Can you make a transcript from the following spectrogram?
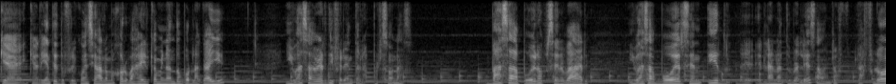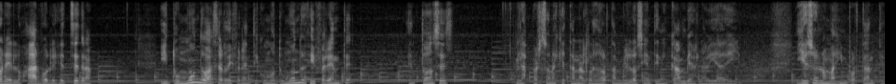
que, que aliente tu frecuencia, a lo mejor vas a ir caminando por la calle y vas a ver diferente a las personas. Vas a poder observar y vas a poder sentir eh, la naturaleza, las flores, los árboles, etc. Y tu mundo va a ser diferente. Y como tu mundo es diferente, entonces las personas que están alrededor también lo sienten y cambias la vida de ellos. Y eso es lo más importante.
